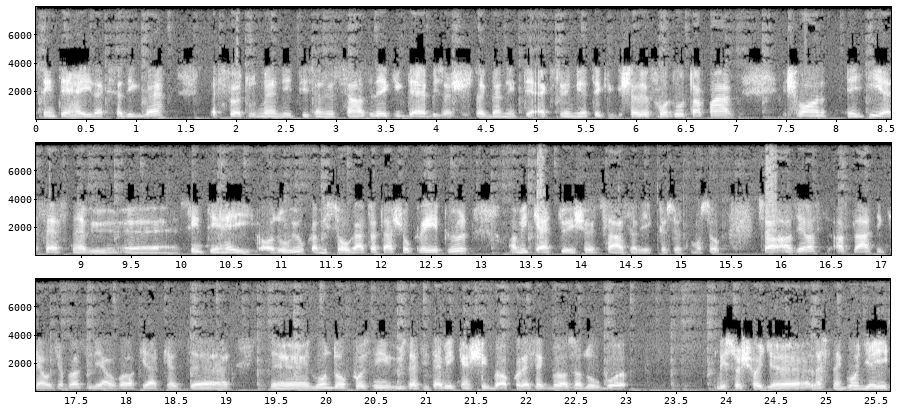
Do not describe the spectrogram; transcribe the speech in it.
szintén helyileg szedik be. Ez föl tud menni 15 százalékig, de bizonyos esetekben itt extrém mértékig is előfordultak már, és van egy ISS nevű szintén helyi adójuk, ami szolgáltatásokra épül, ami 2 és 5 százalék között mozog. Szóval azért azt, azt látni kell, hogy a Brazíliával valaki elkezd gondolkozni üzleti tevékenységbe, akkor ezekből az adókból biztos, hogy lesznek gondjai,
